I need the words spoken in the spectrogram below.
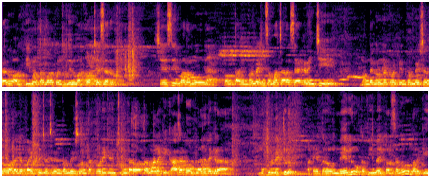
గారు వాళ్ళ టీం అంతా కూడా కొంచెం దీన్ని వర్కౌట్ చేశారు. చేసి మనము కొంత ఇన్ఫర్మేషన్ సమాచారం సేకరించి మన దగ్గర ఉన్నటువంటి ఇన్ఫర్మేషన్ అలాగే బయట నుంచి వచ్చిన ఇన్ఫర్మేషన్ అంతా క్రోడీకరించుకున్న తర్వాత మనకి కాజా టోల్ ప్లాజా దగ్గర ముగ్గురు వ్యక్తులు అంటే ఇద్దరు మేలు ఒక ఫీమేల్ పర్సన్ మనకి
